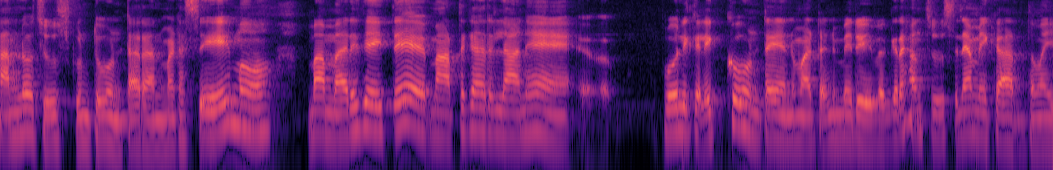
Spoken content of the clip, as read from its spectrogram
తనలో చూసుకుంటూ ఉంటారనమాట సేమ్ మా మరిది అయితే మా అత్తగారిలానే పోలికలు ఎక్కువ ఉంటాయన్నమాట అండి. మీరు ఈ విగ్రహం చూసినా మీకు అర్థమై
